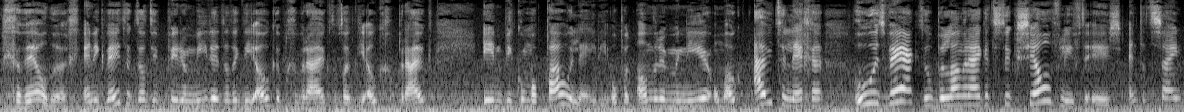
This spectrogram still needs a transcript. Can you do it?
geweldig. En ik weet ook dat die piramide, dat ik die ook heb gebruikt, of dat ik die ook gebruik in Become a Power Lady. Op een andere manier om ook uit te leggen hoe het werkt, hoe belangrijk het stuk zelfliefde is. En dat zijn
